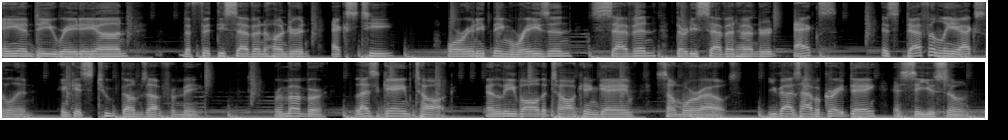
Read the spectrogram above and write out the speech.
AMD Radeon, the 5700 XT or anything Ryzen 7 3700X, it's definitely excellent and gets two thumbs up from me. Remember, let's game talk and leave all the talking game somewhere else. You guys have a great day and see you soon.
